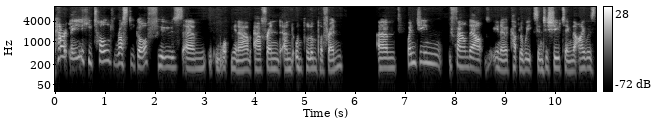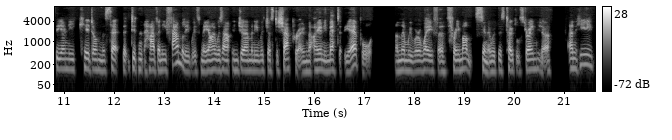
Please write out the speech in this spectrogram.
apparently he told Rusty Goffe, who's um, you know our, our, friend and Oompa Loompa friend, Um, when Gene found out, you know, a couple of weeks into shooting that I was the only kid on the set that didn't have any family with me, I was out in Germany with just a chaperone that I only met at the airport. And then we were away for three months, you know, with this total stranger. And he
